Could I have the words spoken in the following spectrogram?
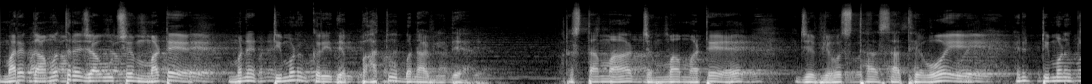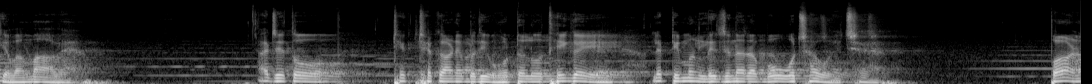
મારે ગામત્રે જવું છે માટે મને ટીમણ કરી દે ભાતું બનાવી દે. રસ્તામાં જમવા માટે જે વ્યવસ્થા સાથે હોય એને ટીમણ કહેવામાં આવે. આજે તો ઠેક ઠેકાણે બધી હોટલો થઈ ગઈ એટલે ટીમણ લઈ જનારા બહુ ઓછા હોય છે. પણ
